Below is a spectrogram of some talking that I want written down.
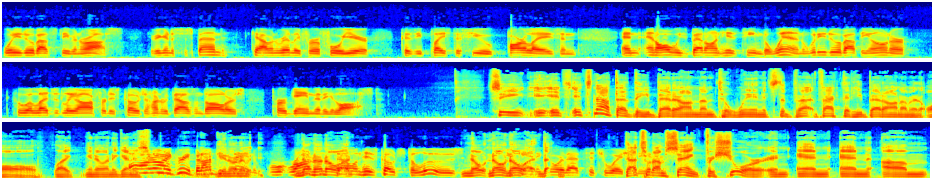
what do you do about Stephen Ross? If you're going to suspend Calvin Ridley for a full year because he placed a few parlays and, and, and always bet on his team to win, what do you do about the owner who allegedly offered his coach $100,000 per game that he lost? See, it's it's not that he bet on them to win; it's the fact that he bet on them at all. Like you know, and again, oh no, I agree, but I'm just you know saying, I mean? No, no, no, telling his coach to lose. No, no, no. Can't ignore that, that situation. That's either. what I'm saying for sure, and and and um,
